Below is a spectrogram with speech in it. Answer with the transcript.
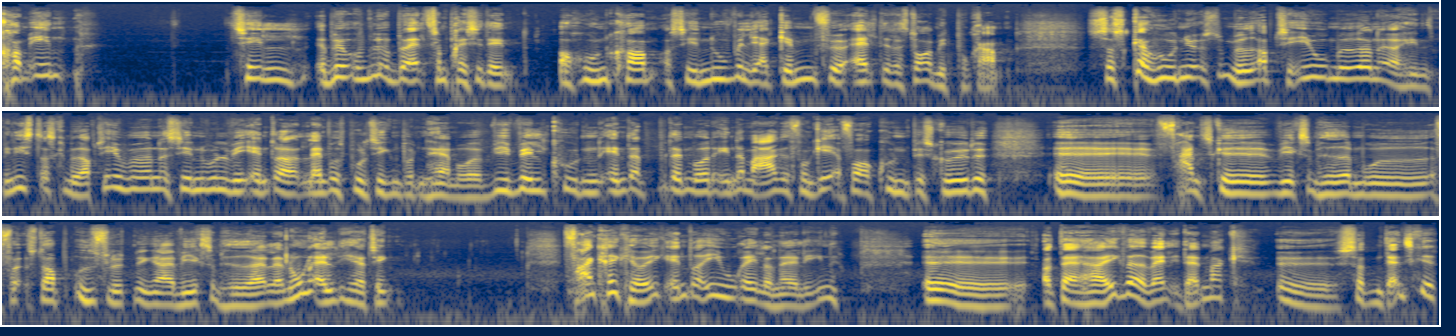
kom ind til, blev, blev valgt som præsident, og hun kom og siger, nu vil jeg gennemføre alt det, der står i mit program, så skal hun jo møde op til EU-møderne, og hendes minister skal møde op til EU-møderne og sige, nu vil vi ændre landbrugspolitikken på den her måde. Vi vil kunne ændre den måde, det indre marked fungerer for at kunne beskytte øh, franske virksomheder mod stop udflytninger af virksomheder, eller nogle af alle de her ting. Frankrig kan jo ikke ændre EU-reglerne alene. Øh, og der har ikke været valg i Danmark, øh, så den danske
